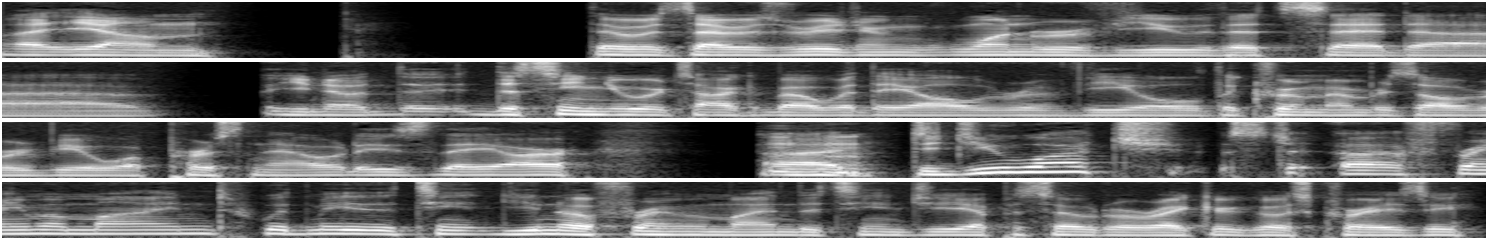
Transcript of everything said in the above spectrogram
I um there was I was reading one review that said uh you know the the scene you were talking about where they all reveal the crew members all reveal what personalities they are. Uh, Mhm. did you watch st- uh, Frame of Mind with me? The teen, you know Frame of Mind, the TNG episode where Riker goes crazy.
